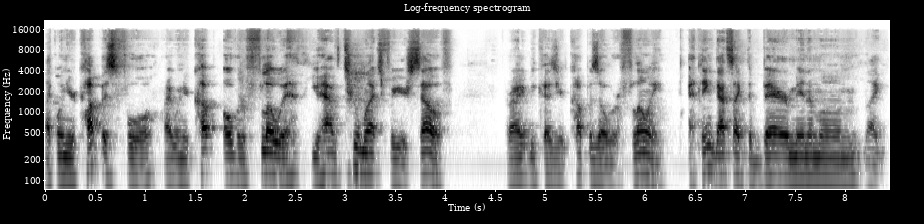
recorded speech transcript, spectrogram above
like when your cup is full, right? When your cup overfloweth, you have too much for yourself, right? Because your cup is overflowing. I think that's like the bare minimum, like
